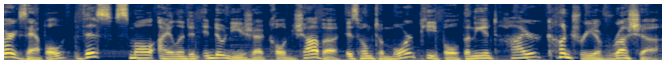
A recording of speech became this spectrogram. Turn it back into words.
For example, this small island in Indonesia called Java is home to more people than the entire country of Russia,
